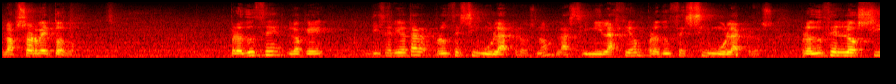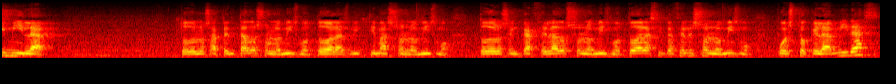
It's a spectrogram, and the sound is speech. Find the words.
lo absorbe todo. Produce lo que dice Lyotard, produce simulacros. ¿no? La asimilación produce simulacros, produce lo similar. Todos los atentados son lo mismo, todas las víctimas son lo mismo, todos los encarcelados son lo mismo, todas las situaciones son lo mismo, puesto que la miras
